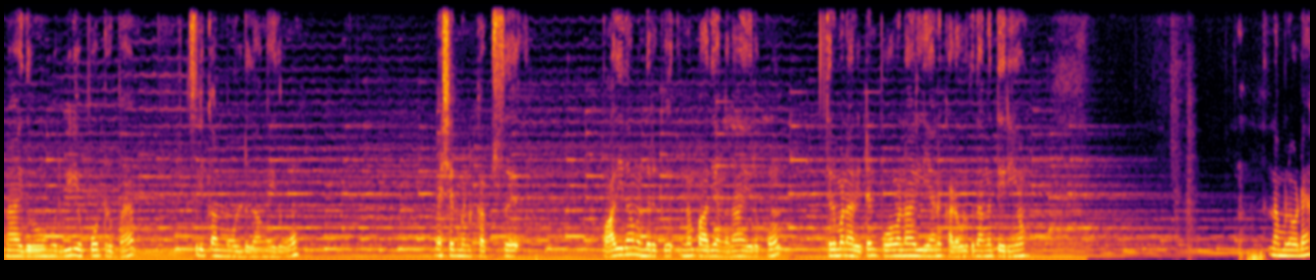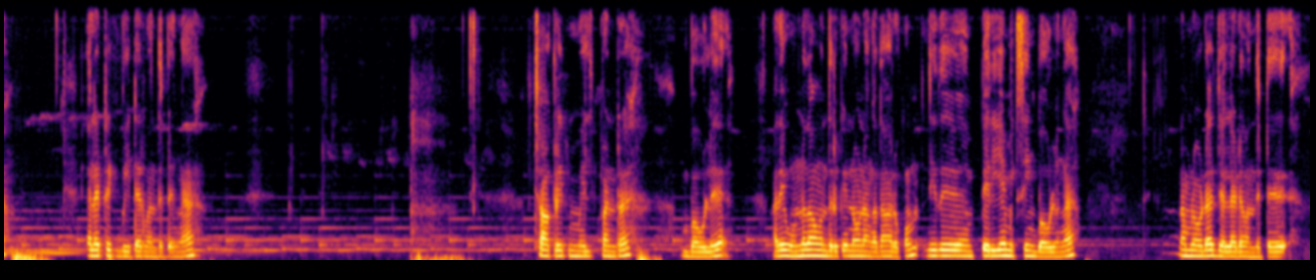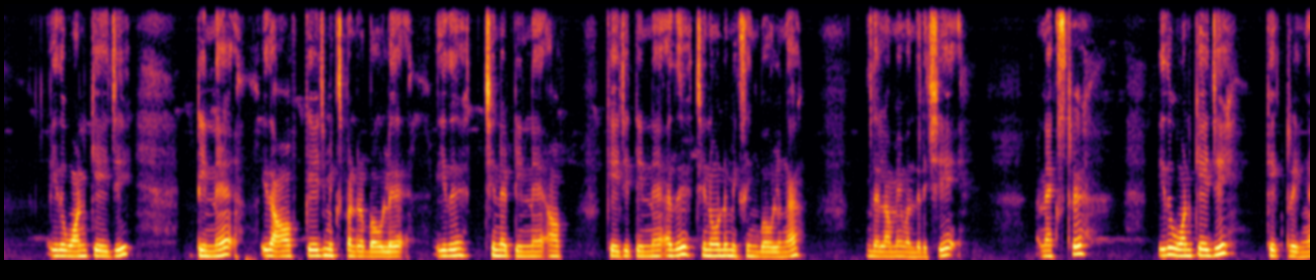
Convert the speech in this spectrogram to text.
நான் இதுவும் ஒரு வீடியோ போட்டிருப்பேன். சிலிக்கான் மோல்டு தாங்க இதுவும். மெஷர்மெண்ட் கப்ஸு பாதி தான் வந்திருக்கு. இன்னும் பாதி அங்கே தான் இருக்கும். திரும்ப நான் ரிட்டன் போவேனா இல்லையான்னு கடவுளுக்கு தாங்க தெரியும். நம்மளோட எலக்ட்ரிக் பீட்டர் வந்துட்டுங்க. சாக்லேட் மெல்ட் பண்ணுற பவுலு அதே ஒன்று தான் வந்திருக்கு இன்னொன்று அங்கே தான் இருக்கும். இது பெரிய மிக்சிங் பவுலுங்க நம்மளோட ஜல்லடை வந்துட்டு இது ஒன் கேஜி டின்னு இது ஆஃப் கேஜி மிக்ஸ் பண்ணுற பவுலு இது சின்ன டின்னு ஆஃப் கேஜி டின்னு அது சின்னோண்டு மிக்சிங் பவுலுங்க இதெல்லாமே வந்துடுச்சு. நெக்ஸ்ட்டு இது ஒன் கேஜி கேக் ட்ரேங்க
